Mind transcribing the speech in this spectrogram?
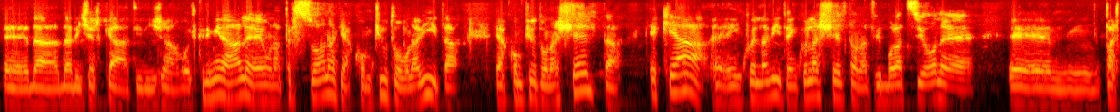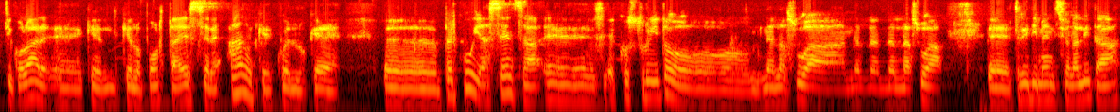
eh, da, da, ricercati, diciamo. il criminale è una persona che ha compiuto una vita e ha compiuto una scelta e che ha eh, in quella vita, in quella scelta una tribolazione eh, particolare eh, che, che, lo porta a essere anche quello che è. Eh, per cui Assenza è, è costruito nella sua, nel, nella sua eh, tridimensionalità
